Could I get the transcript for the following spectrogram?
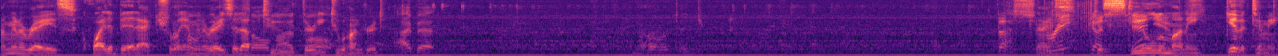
I'm gonna raise quite a bit, actually. I'm gonna Oh, raise it up to 3,200. I bet. No, thank you. the streak Nice. Just steal the money. Give it to me.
